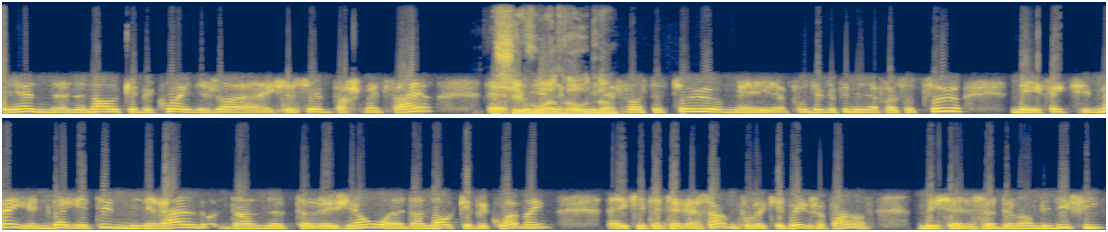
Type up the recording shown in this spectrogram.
CN, le nord québécois, est déjà accessible par chemin de fer. Euh, Chez faut vous, entre développer autres, des là. infrastructures, mais il faut développer des infrastructures. Mais effectivement, il y a une variété de minérales dans notre région, euh, dans le nord québécois même, euh, qui est intéressante pour le Québec, je pense. Mais ça, ça demande des défis.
